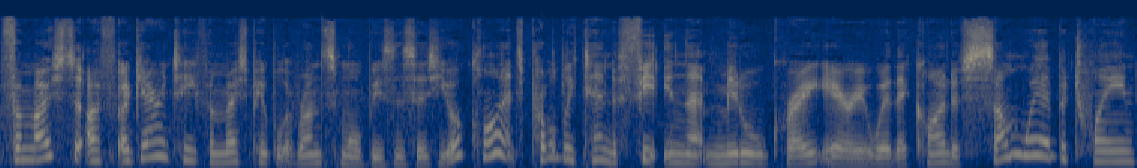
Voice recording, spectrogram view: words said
for most, I guarantee for most people that run small businesses, your clients probably tend to fit in that middle grey area where they're kind of somewhere between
